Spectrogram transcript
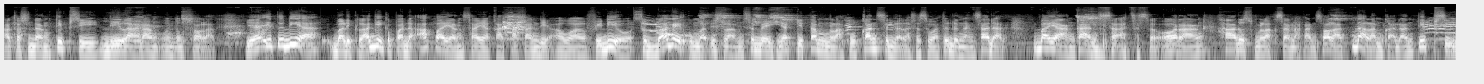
atau sedang tipsi, dilarang untuk sholat. Ya itu dia, balik lagi kepada apa yang saya katakan di awal video. Sebagai umat Islam, sebaiknya kita melakukan segala sesuatu dengan sadar. Bayangkan saat seseorang harus melaksanakan sholat dalam keadaan tipsi.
